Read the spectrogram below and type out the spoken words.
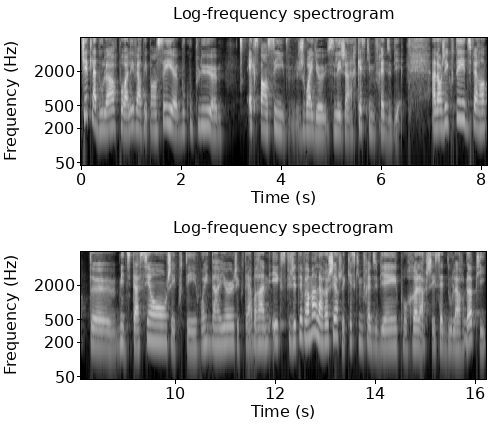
quitte la douleur pour aller vers des pensées euh, beaucoup plus euh, expansive, joyeuse, légère. Qu'est-ce qui me ferait du bien? Alors, j'ai écouté différentes euh, méditations, j'ai écouté Wayne Dyer, j'ai écouté Abraham X, puis j'étais vraiment à la recherche de qu'est-ce qui me ferait du bien pour relâcher cette douleur-là, puis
